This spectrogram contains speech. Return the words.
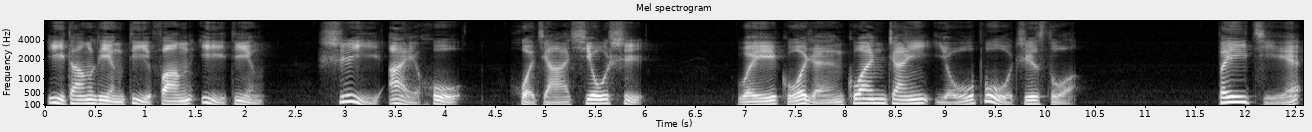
亦当令地方议定，施以爱护。或加修饰，为国人观瞻游步之所。碑碣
